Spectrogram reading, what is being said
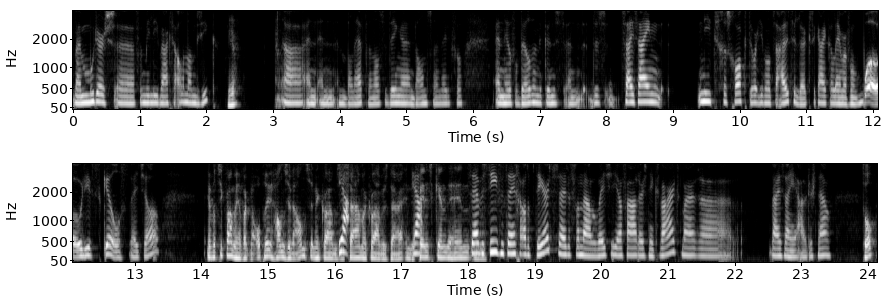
mijn moeders eh, familie maakte allemaal muziek. ja. En, en, en ballet en dat soort dingen. En dansen en weet ik veel. En heel veel beeldende kunst. En dus zij zijn niet geschokt door iemands uiterlijk. Ze kijken alleen maar van... Wow, die heeft skills, weet je wel. ja, want ze kwamen heel vaak naar optreden, Hans en Hans. En dan kwamen ze Ja. samen, kwamen ze daar. En de Ja. fans kenden hen. Ze hebben En- Steve meteen geadopteerd. Ze zeiden van, nou, weet je, jouw vader is niks waard, maar wij zijn je ouders nou. Top.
